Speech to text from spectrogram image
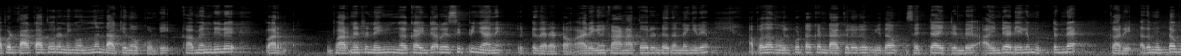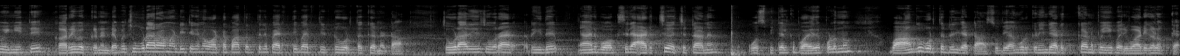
അപ്പോൾ ഉണ്ടാക്കാത്തവരുണ്ടെങ്കിൽ ഒന്ന് ഉണ്ടാക്കി നോക്കൂണ്ടി. കമന്റിൽ പറ പറഞ്ഞിട്ടുണ്ടെങ്കിൽ നിങ്ങൾക്ക് അതിന്റെ റെസിപ്പി ഞാൻ ഇട്ട് തരാം കേട്ടോ ആരെങ്കിലും കാണാത്തവരുണ്ടെന്നുണ്ടെങ്കിൽ. അപ്പോൾ അതാ നൂൽപുട്ടൊക്കെ ഉണ്ടാക്കലൊരു വിധം സെറ്റായിട്ടുണ്ട് അതിന്റെ അടിയിൽ മുട്ടന്റെ കറി. അത് മുട്ട പുഴുങ്ങിയിട്ട് കറി വെക്കുന്നുണ്ട് അപ്പോൾ ചൂടാറാൻ വേണ്ടിയിട്ട് ഇങ്ങനെ ഓട്ടപാത്രത്തിൽ പരത്തി പരത്തി ഇട്ട് കൊടുത്തേക്കാണ് കേട്ടോ ചൂടാറിയത് ചൂടാറിയത് ഞാൻ ബോക്സിൽ അടച്ച് വെച്ചിട്ടാണ് ഹോസ്പിറ്റലിലേക്ക് പോയത്. ഇപ്പോഴൊന്നും വാങ്ക് കൊടുത്തിട്ടില്ല കേട്ടോ സുബിയാൻ കൊടുക്കണതിന്റെ അടുക്കാണ് ഇപ്പോൾ ഈ പരിപാടികളൊക്കെ.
